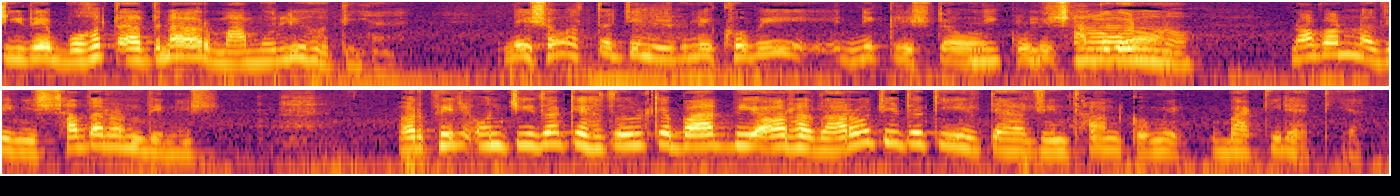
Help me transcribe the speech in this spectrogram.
चीज़ें बहुत अदना और मामूली होती हैं এই সমস্ত জিনিসগুলি খুবই নিকৃষ্ট খুবই নিকৃষ্ট, সাধারণ নগণ্য। नगण्य जिनिस साधारण اور پھر ان چیزوں کے حصول کے بعد بھی اور ہزاروں چیزوں کی ارتیاز انسان کو باقی رہتی ہے۔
